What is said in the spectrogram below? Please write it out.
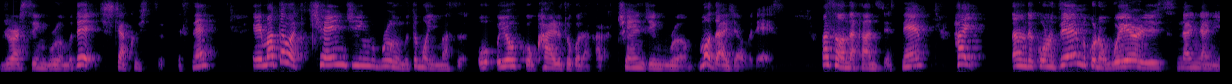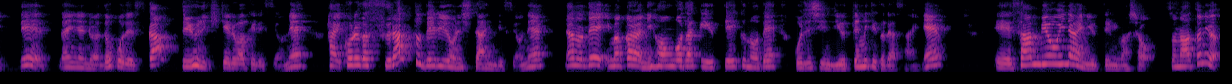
ドレッシングルームで試着室ですね。えー、またはチェンジングルームとも言います。お洋服を変えるとこだから、チェンジングルームも大丈夫です。まあそんな感じですね。はい。なので、この全部この where is 何々で、何々はどこですかっていうふうに聞けるわけですよね。はい。これがスラッと出るようにしたいんですよね。なので、今から日本語だけ言っていくので、ご自身で言ってみてくださいね。えー、3秒以内に言ってみましょう。その後には、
